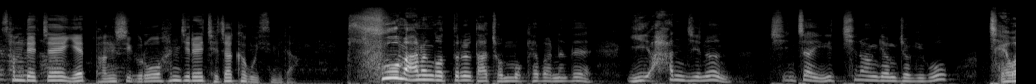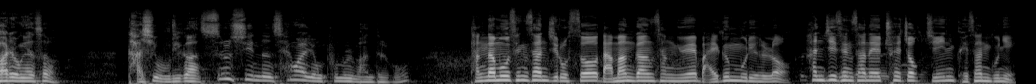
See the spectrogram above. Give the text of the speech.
3대째 옛 방식으로 한지를 제작하고 있습니다. 수많은 것들을 다 접목해 봤는데 이 한지는 진짜 이 친환경적이고 재활용해서 다시 우리가 쓸 수 있는 생활용품을 만들고 당나무 생산지로서 남한강 상류에 맑은 물이 흘러 한지 생산의 최적지인 괴산군이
